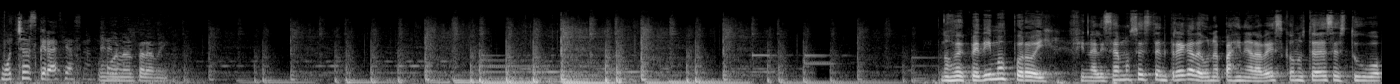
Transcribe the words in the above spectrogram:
Muchas gracias. Un honor para mí. Nos despedimos por hoy. Finalizamos esta entrega de una página a la vez. Con ustedes estuvo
